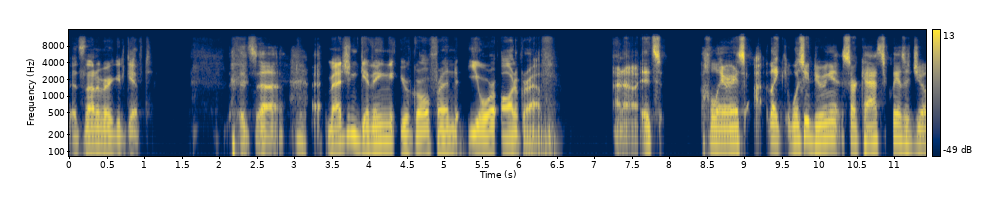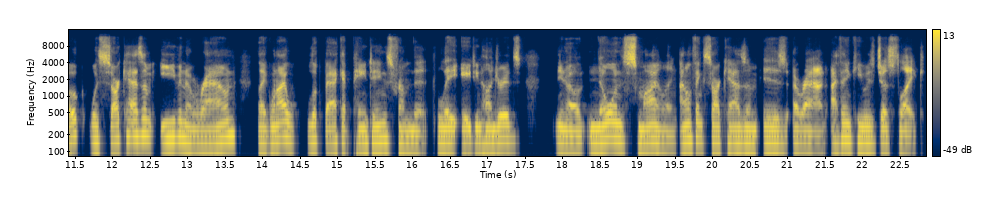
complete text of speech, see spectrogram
that's not a very good gift. It's uh, Imagine giving your girlfriend your autograph. I know it's hilarious. Like, was he doing it sarcastically as a joke? Was sarcasm even around? Like, when I look back at paintings from the late 1800s, you know, no one's smiling. I don't think sarcasm is around. I think he was just like,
